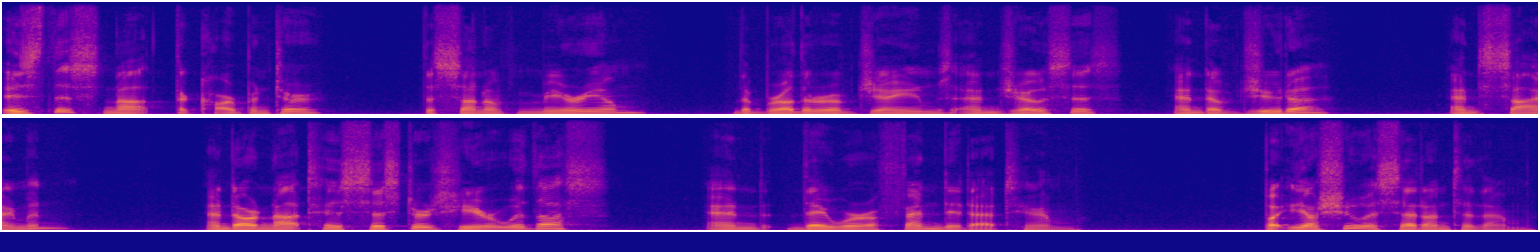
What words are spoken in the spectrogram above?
Is this not the carpenter, the son of Miriam, the brother of James and Joseph, and of Judah, and Simon? And are not his sisters here with us? And they were offended at him. But Yeshua said unto them,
